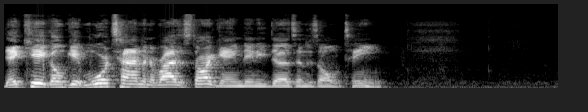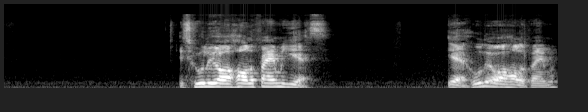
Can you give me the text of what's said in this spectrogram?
That kid gonna get more time in the Rising Star game than he does in his own team. Is Julio a Hall of Famer? Yes. Yeah, Julio a Hall of Famer.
